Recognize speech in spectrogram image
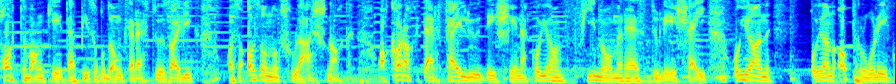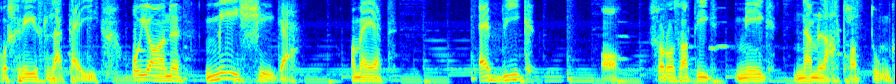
62 epizódon keresztül zajlik az azonosulásnak, a karakter fejlődésének olyan finom rezdülései, olyan, olyan aprólékos részletei, olyan mélysége, amelyet eddig a sorozatig még nem láthattunk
